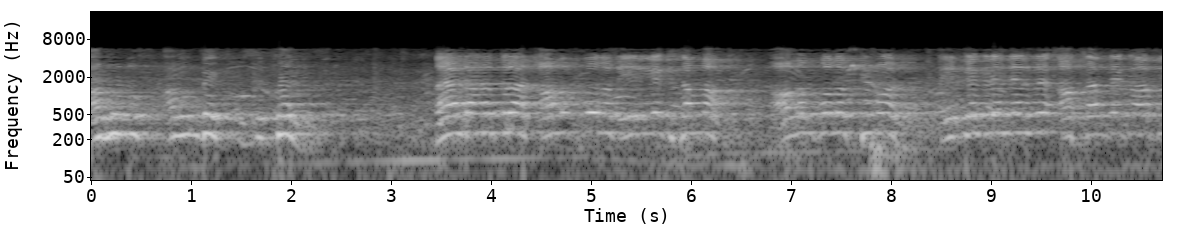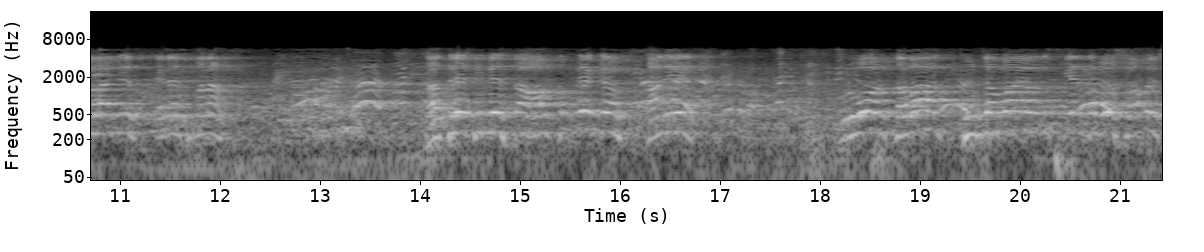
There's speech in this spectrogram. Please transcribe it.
Arunov Alınbek. Sıkkol. Dayadanıp duran alım bulup eliga kisammak alım bulup Timur erkek rezervi Aslanbekov Abdülaziz Enes Manan Nasrettin Besta Altınbekov Taniyet Urvor, Talas, Kurcabayev, İskender boşalmış.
